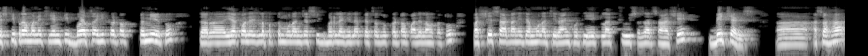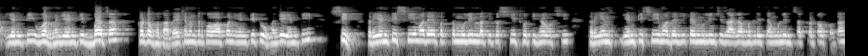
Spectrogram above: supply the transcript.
एस टी प्रमाणेच एन टी ब चाही कट ऑफ कमी येतो. तर या कॉलेजला फक्त मुलांच्या सीट भरल्या गेल्या. त्याचा जो कट ऑफ आलेला होता तो पाचशे साठ आणि त्या मुलाची रँक होती एक लाख चोवीस हजार सहाशे बेचाळीस. असा हा एन टी वन म्हणजे एन टी ब चा कट ऑफ होता याच्यानंतर पाहू आपण एन टी टू म्हणजे एन टी सी तर एन टी सी मध्ये फक्त मुलींना तिथं सीट होती ह्या वर्षी. तर एन एन टी सी मध्ये जी काही मुलींची जागा भरली त्या मुलींचा कट ऑफ होता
